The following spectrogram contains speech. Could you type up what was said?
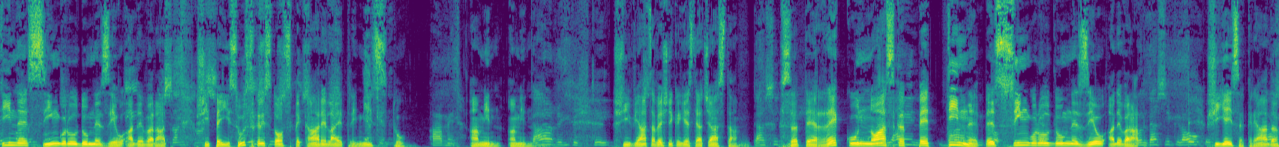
tine singurul Dumnezeu adevărat și pe Isus Hristos pe care l-ai trimis tu. Amin, amin. Și viața veșnică este aceasta, să te recunoască pe tine, pe singurul Dumnezeu adevărat și ei să creadă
